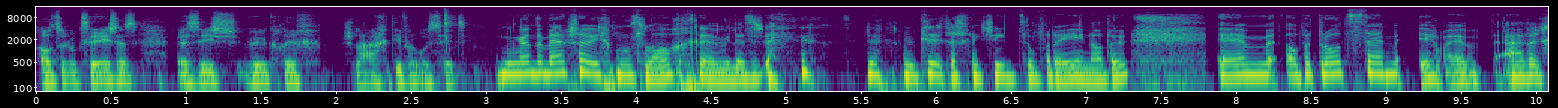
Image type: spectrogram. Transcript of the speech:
Also du siehst es, es ist wirklich schlechte Voraussetzung. Ja, du merkst schon, ich muss lachen, weil es ist wirklich ein bisschen schizophren, oder? Ähm, aber trotzdem, ich, äh, einfach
